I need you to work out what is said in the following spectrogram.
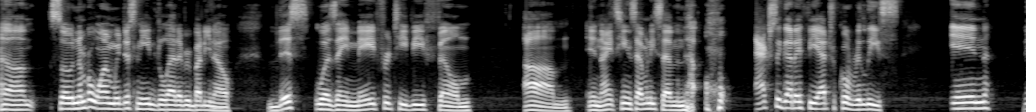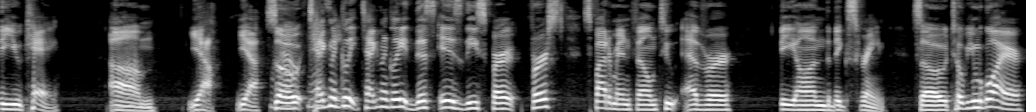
Um, so number one, we just need to let everybody know this was a made-for-TV film um, in 1977 that actually got a theatrical release in the UK. Um, yeah, yeah. So fancy. technically, technically, this is the spur- first Spider-Man film to ever be on the big screen. So Tobey Maguire,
